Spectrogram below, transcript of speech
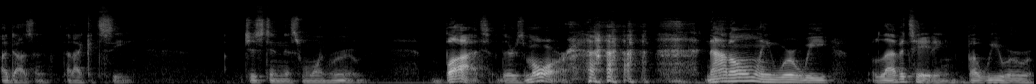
a dozen that I could see just in this one room. But there's more. Not only were we levitating, but we were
